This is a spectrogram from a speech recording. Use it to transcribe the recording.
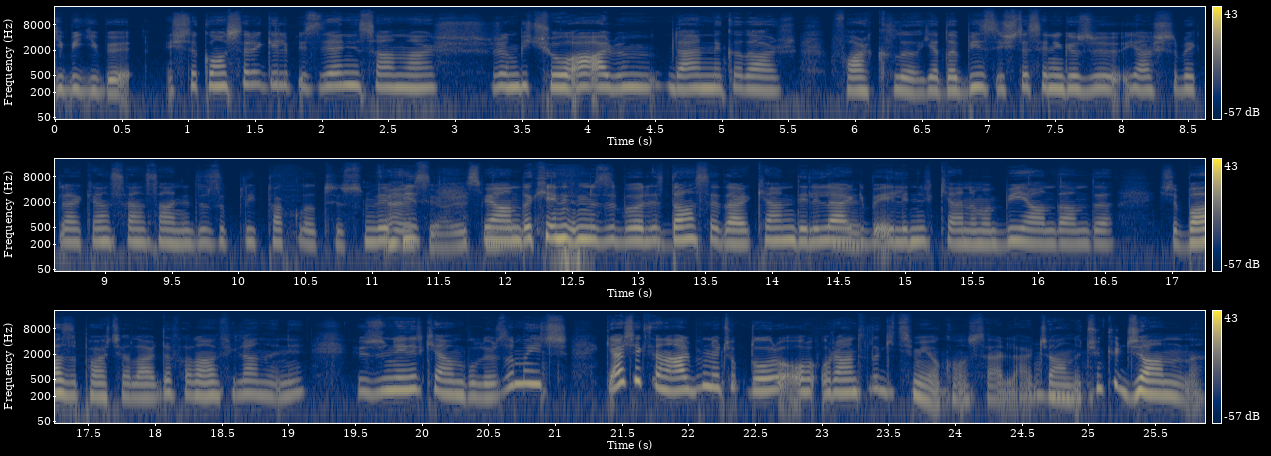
Gibi gibi. İşte konsere gelip izleyen insanların birçoğu Aa, albümden ne kadar farklı ya da biz işte seni gözü yaşlı beklerken sen sahnede zıplayıp takla atıyorsun ve Evet biz ya, bir anda kendimizi böyle dans ederken deliler Evet. gibi eğlenirken ama bir yandan da işte bazı parçalarda falan filan hani hüzünlenirken buluyoruz ama hiç gerçekten albümle çok doğru or- orantılı gitmiyor konserler canlı. Çünkü canlı.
